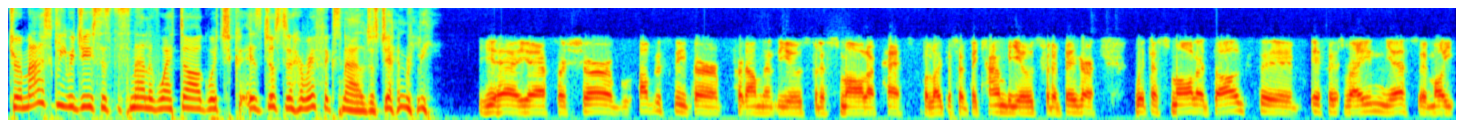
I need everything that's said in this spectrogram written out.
dramatically reduces the smell of wet dog, which is just a horrific smell, just generally. Yeah, yeah, for sure. Obviously, they're predominantly used for the smaller pets, but like I said, they can be used for the bigger. With the smaller dogs, the if it's raining, yes, it might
